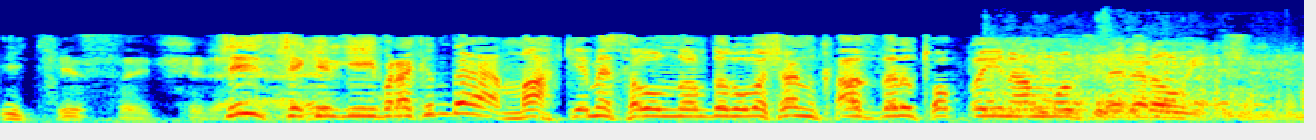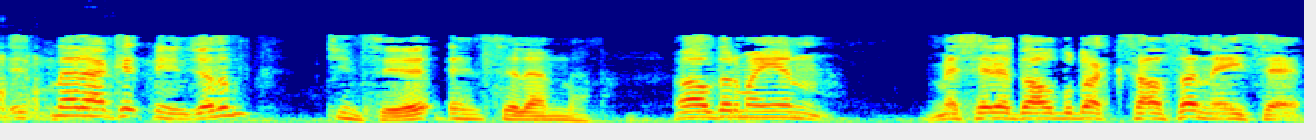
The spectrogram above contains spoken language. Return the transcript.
iki sıçrar. Siz çekirgeyi bırakın da mahkeme salonlarında dolaşan kazları toplayın Amos Federovic. E, merak etmeyin canım. Kimseye enselenmem. Aldırmayın. Mesele dal budak salsa neyse.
